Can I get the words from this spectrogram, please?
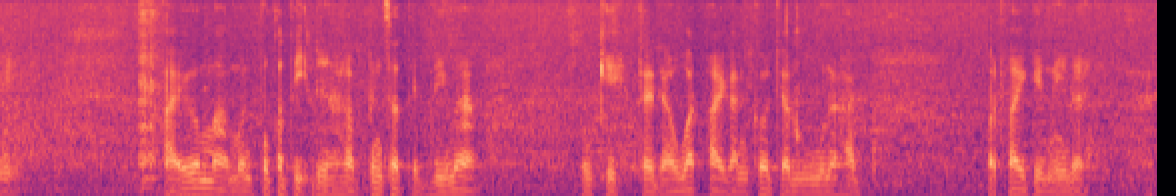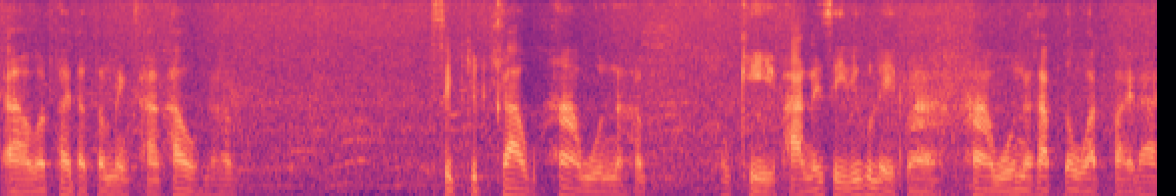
นี่ไฟก็มาเหมือนปกติเลยนะครับ เป็นสเต็ปดีมาก โอเค แต่เดี๋ยววัดไฟกันก็จะรู้นะครับ วัดไฟเกณฑ์นี้เลยอ่าวัดไฟตามตำแหน่งขาเข้านะครับ 10.95โวลต์นะครับโอเค ผ่านในซีรีส์เลตมา 5 โวลต์นะครับต้องวัดไฟได้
